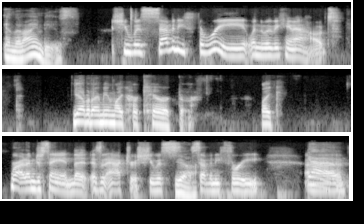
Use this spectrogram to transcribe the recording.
in the 90s. She was 73 when the movie came out. Yeah, but I mean, like her character. Like, Right. I'm just saying that as an actress, she was Yeah. 73. Yeah. Uh,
